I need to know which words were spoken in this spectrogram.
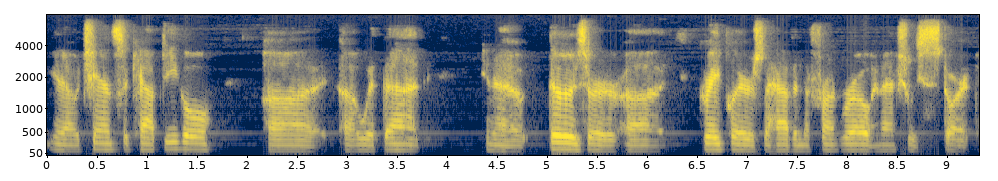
You know, Chance the capped eagle. with that, you know, those are great players to have in the front row and actually start.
